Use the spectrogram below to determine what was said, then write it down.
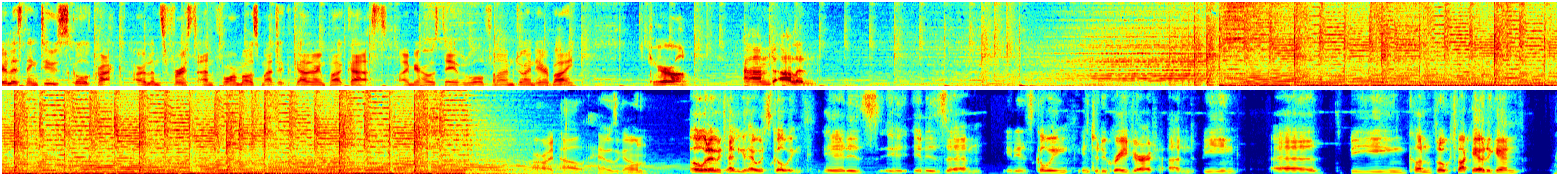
You're listening to Skull Crack, Ireland's first and foremost Magic the Gathering podcast. I'm your host, David Wolf, and I'm joined here by Kieran. And Alan. All right, Al, how's it going? Oh, let me tell you how it's going. It is, it, it is, um, it is going into the graveyard and being, uh, being convoked back out again.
